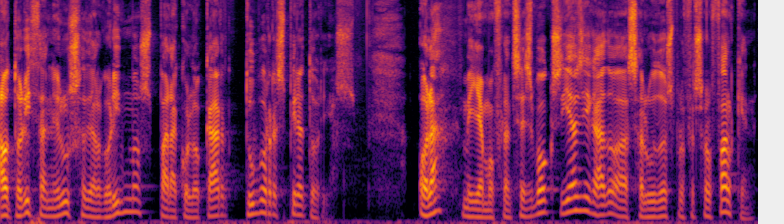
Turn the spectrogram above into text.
autorizan el uso de algoritmos para colocar tubos respiratorios. Hola, me llamo Frances Box y has llegado a Saludos Profesor Falken,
